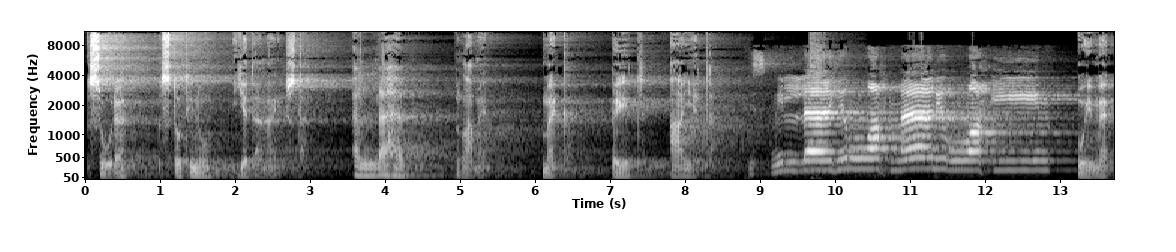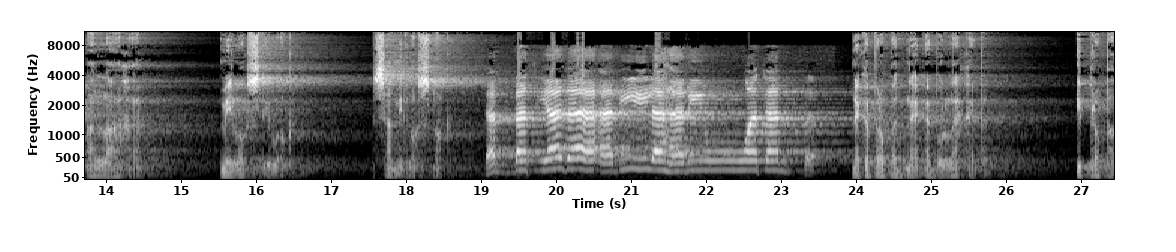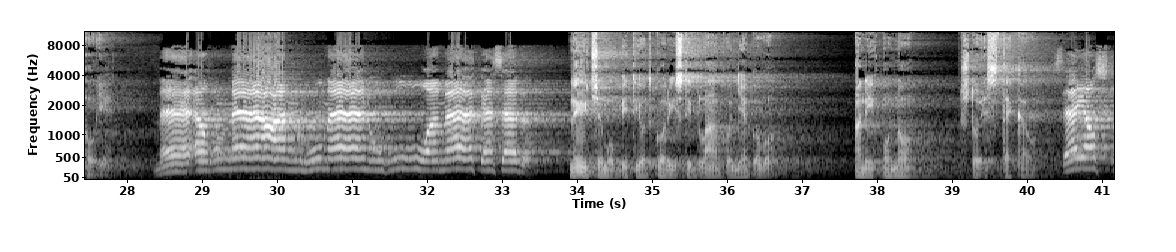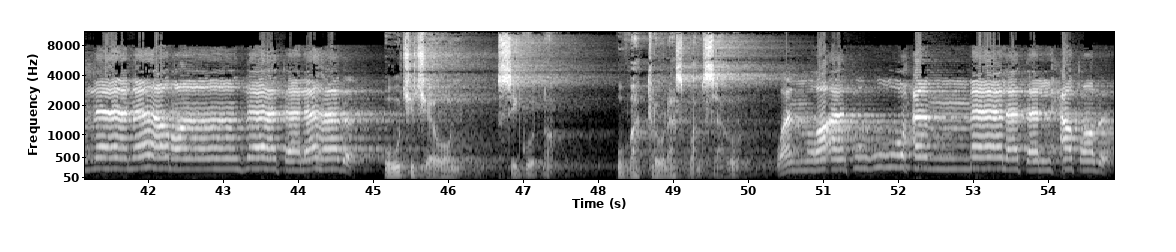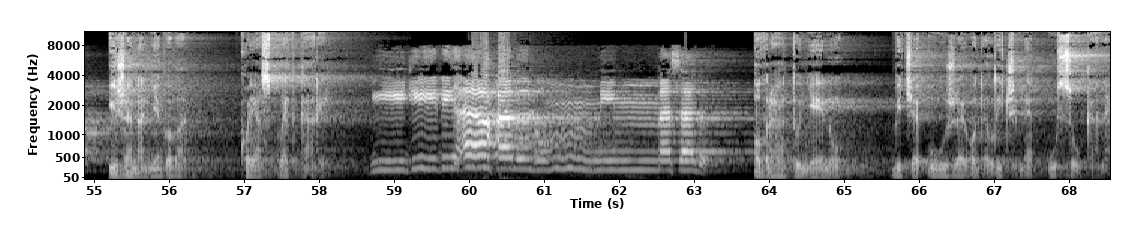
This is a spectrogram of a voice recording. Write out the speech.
Sura 111 Al-Lahab. Plamen. Mek Pet ajeta. Bismillahirrahmanirrahim. U ime Allaha Milostivog Samilosnog. Tabbat yada abi lahabin wa tab Neka propadne Ebu Leheb I propao je ما أغنى عنه ماله وما كسب Neće mu biti od koristi blago njegovo, ani ono što je stekao. سيصلى نارا ذات لهب Ući će on sigurno u vatru rasplamsalu وامرأته حمالة الحطب i žena njegova koja spletkari. في جيدها حبل من مسد O vratu njenu bit će uže od ličime usukane.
